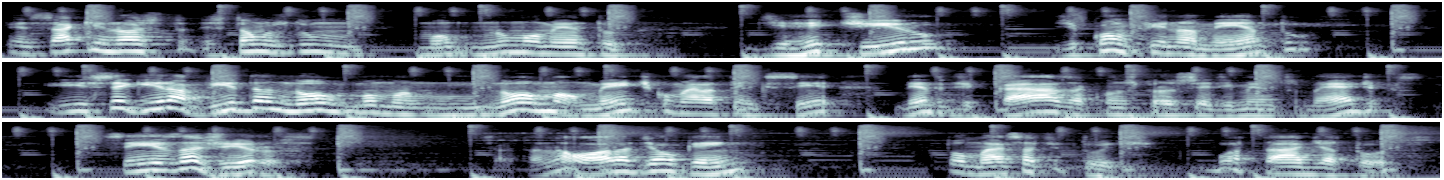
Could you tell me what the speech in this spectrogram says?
pensar que nós estamos num, num momento de retiro, de confinamento e seguir a vida normalmente como ela tem que ser, dentro de casa, com os procedimentos médicos, sem exageros. Está na hora de alguém tomar essa atitude. Boa tarde a todos.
